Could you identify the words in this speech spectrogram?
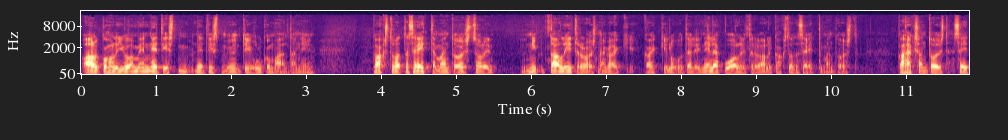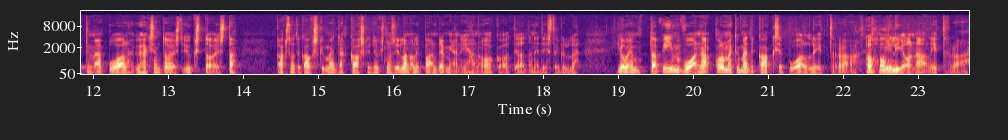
alkoholijuomien netistä, netistä myyntiä ulkomailta, niin 2017 se oli, niin tämä on litroissa nämä kaikki, kaikki luvut, eli 4,5 litraa oli 2017, 18, 7,5, 19, 11, 2020, 21, no silloin oli pandemia, niin ihan ok tilata netistä kyllä juomia, mutta viime vuonna 32,5 litraa, siis Oho. miljoonaa litraa.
